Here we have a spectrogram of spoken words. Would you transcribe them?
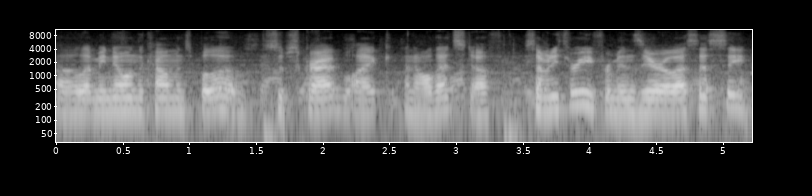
Uh, let me know in the comments below. Subscribe, like, and all that stuff. 73 from N0SSC.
